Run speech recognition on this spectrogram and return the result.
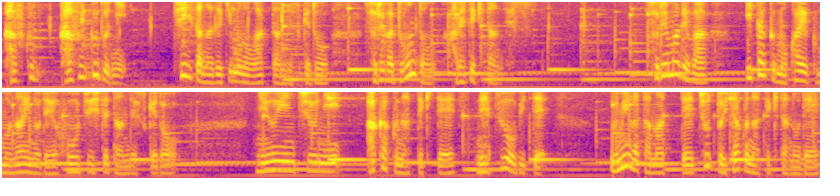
下腹下腹部に小さな出来物があったんですけどそれがどんどん腫れてきたんです。それまでは痛くも痒くもないので放置してたんですけど入院中に赤くなってきて熱を帯びて膿が溜まってちょっと痛くなってきたので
